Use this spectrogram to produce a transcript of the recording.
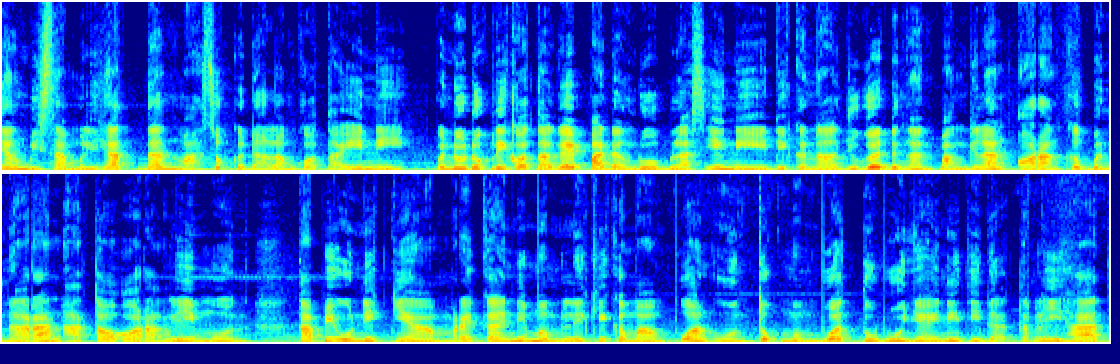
yang bisa melihat dan masuk ke dalam kota ini. Penduduk di kota gaib Padang 12 ini ini dikenal juga dengan panggilan orang kebenaran atau orang limun. Tapi uniknya, mereka ini memiliki kemampuan untuk membuat tubuhnya ini tidak terlihat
